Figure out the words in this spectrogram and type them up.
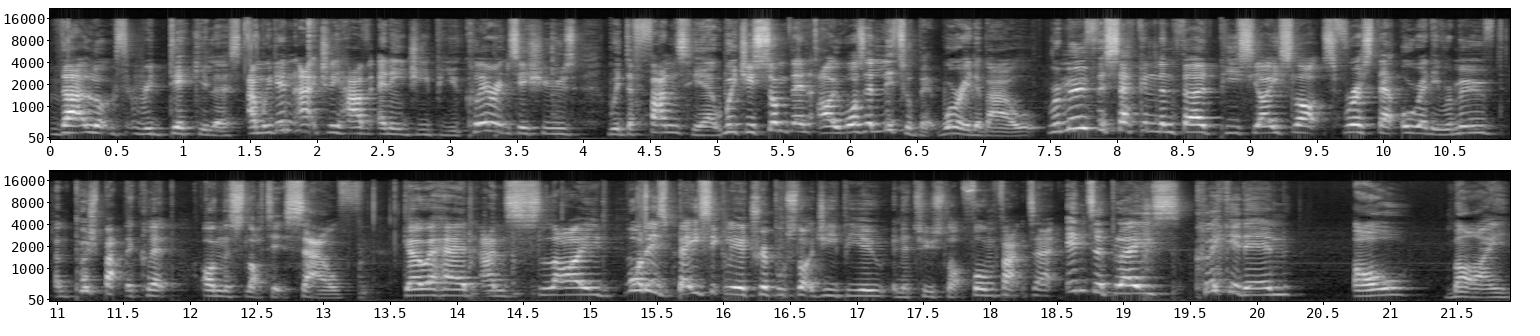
That looks ridiculous. And we didn't actually have any GPU clearance issues with the fans here, which is something I was a little bit worried about. Remove the second and third PCI slots. For us, they're already removed. And push back the clip on the slot itself go ahead and slide what is basically a triple slot GPU in a two slot form factor into place, click it in. Oh my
